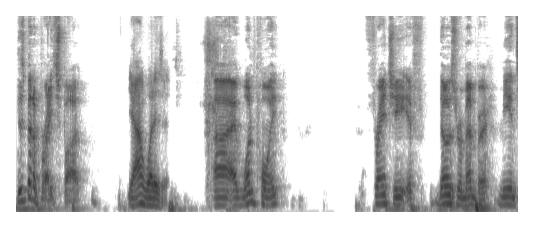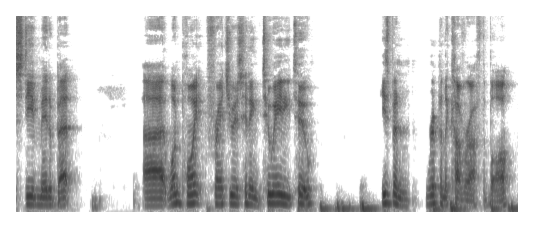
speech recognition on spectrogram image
there's been a bright spot. Yeah, what is it? Uh, at one point, Franchy, if those remember, me and Steve made a bet. Uh, at one point, Franchy was hitting 282. He's been ripping the cover off the ball.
